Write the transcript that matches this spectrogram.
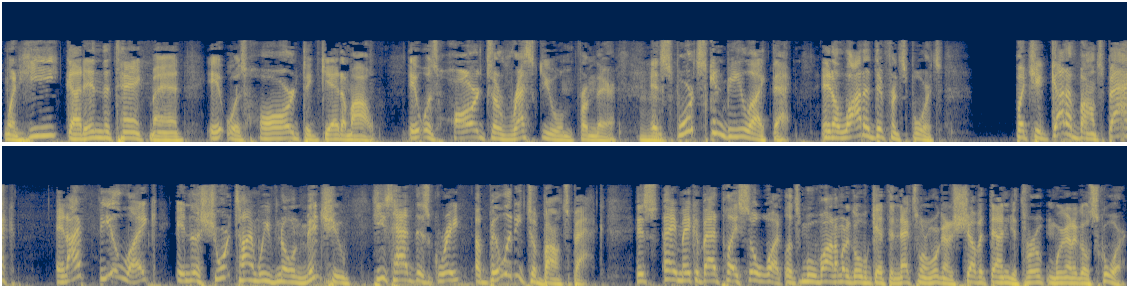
When he got in the tank, man, it was hard to get him out. It was hard to rescue him from there. Mm-hmm. And sports can be like that in a lot of different sports. But you got to bounce back. And I feel like in the short time we've known Minshew, he's had this great ability to bounce back. Is hey, make a bad play, so what? Let's move on. I'm going to go get the next one. We're going to shove it down your throat and we're going to go score.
